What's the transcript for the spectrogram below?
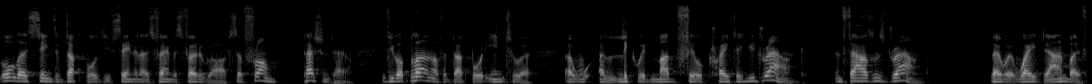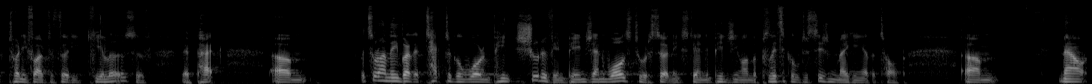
all those scenes of duckboards you've seen in those famous photographs are from Passchendaele. If you got blown off a duckboard into a, a, a liquid mud-filled crater, you drowned, and thousands drowned. They were weighed down by 25 to 30 kilos of their pack. Um, that's what I mean by the tactical war should have impinged and was to a certain extent impinging on the political decision making at the top. Um, now,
